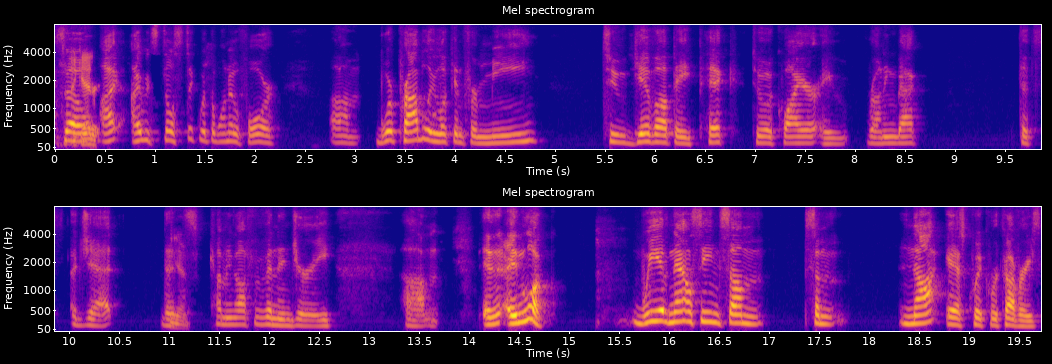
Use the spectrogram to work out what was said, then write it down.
So I, I, I would still stick with the 104. Um, we're probably looking for me to give up a pick to acquire a running back that's a jet that's yeah. coming off of an injury. Um, and, and look, we have now seen some some not as quick recoveries.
